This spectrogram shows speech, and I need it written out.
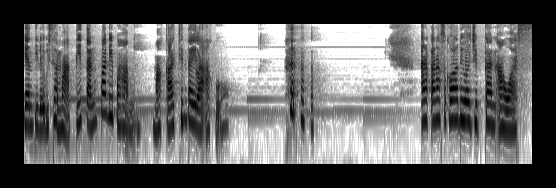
yang tidak bisa mati tanpa dipahami. Maka cintailah aku. Anak-anak sekolah diwajibkan awas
